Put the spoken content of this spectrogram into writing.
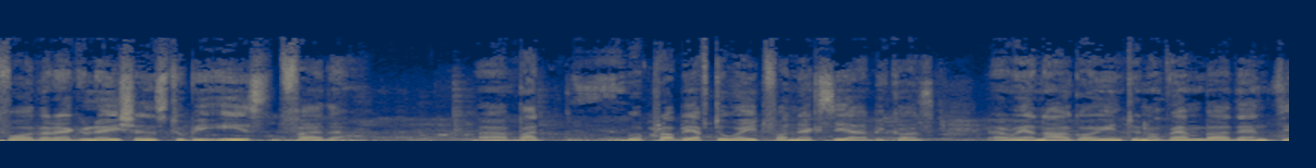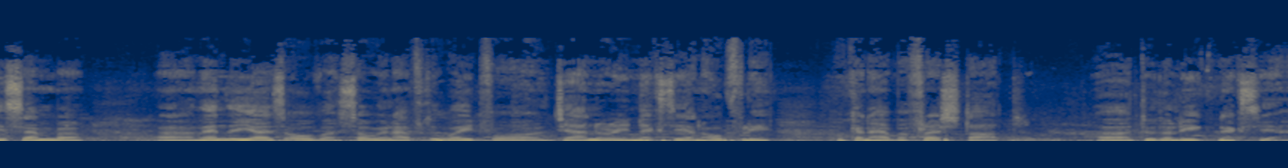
for the regulations to be eased further. Uh, but we'll probably have to wait for next year because uh, we are now going into November, then December, uh, then the year is over. So we'll have to wait for January next year, and hopefully we can have a fresh start Uh, to the league next year.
